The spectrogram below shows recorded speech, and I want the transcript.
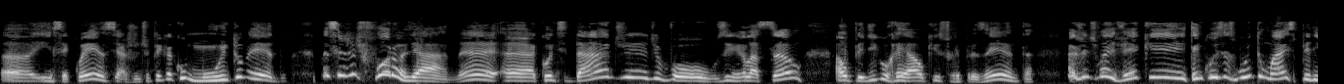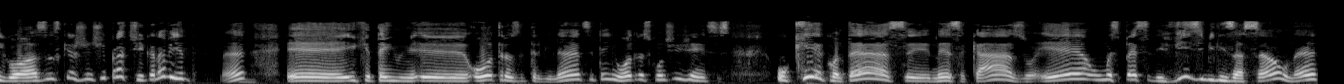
uh, em sequência, a gente fica com muito medo. Mas se a gente for olhar né, a quantidade de voos em relação ao perigo real que isso representa, a gente vai ver que tem coisas muito mais perigosas que a gente pratica na vida né? É, e que tem é, outras determinantes e tem outras contingências. O que acontece nesse caso é uma espécie de visibilização, né?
